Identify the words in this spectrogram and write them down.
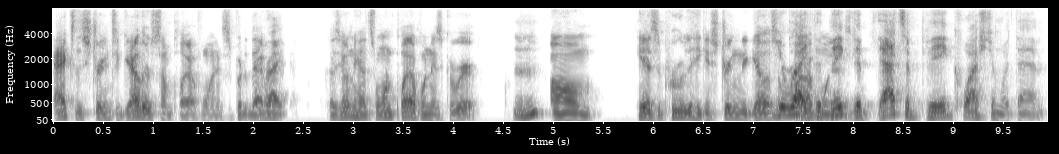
actually string together some playoff wins. Put it that right. way, because he only has one playoff win in his career. Mm-hmm. Um, he has to prove that he can string together. You're right. The big the, that's a big question with them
